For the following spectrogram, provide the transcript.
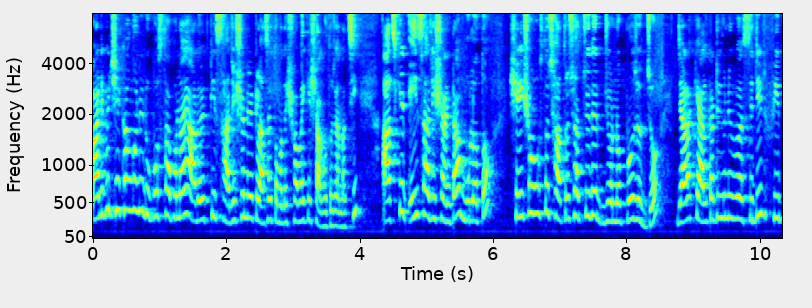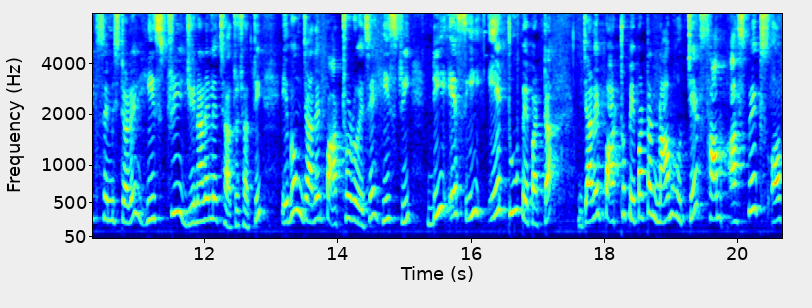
বাণীপীঠ শিক্ষাঙ্গনের উপস্থাপনায় আরও একটি সাজেশনের ক্লাসে তোমাদের সবাইকে স্বাগত জানাচ্ছি। আজকের এই সাজেশনটা মূলত সেই সমস্ত ছাত্রছাত্রীদের জন্য প্রযোজ্য যারা ক্যালকাটা ইউনিভার্সিটির ফিফথ সেমিস্টারের হিস্ট্রি জেনারেলের ছাত্রছাত্রী এবং যাদের পাঠ্য রয়েছে হিস্ট্রি ডিএসই এ টু পেপারটা, যাদের পাঠ্য পেপারটার নাম হচ্ছে some aspects of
